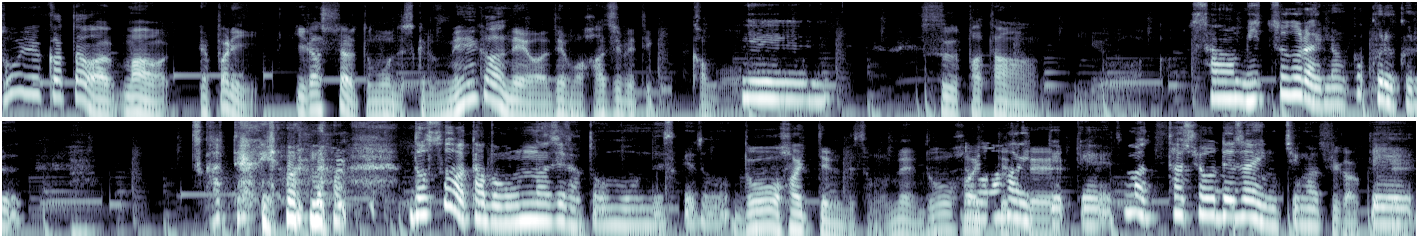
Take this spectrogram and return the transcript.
そういう方はまあやっぱりいらっしゃると思うんですけどメガネはでも初めてかも。へえ。数パターンっていうのは。3, 3つぐらいなんかくるくる。使ってるような。度数は多分同じだと思うんですけど。銅入ってるんですもんね。銅入入ってて。ってて。まあ多少デザイン違って。違くて。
